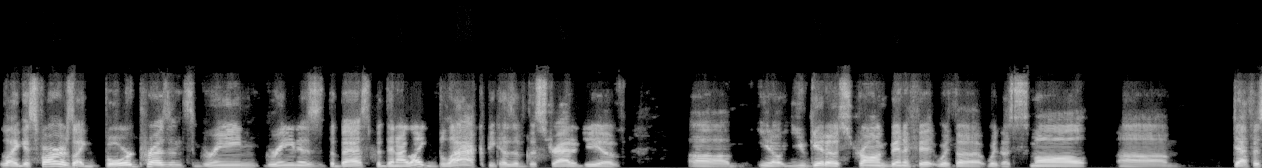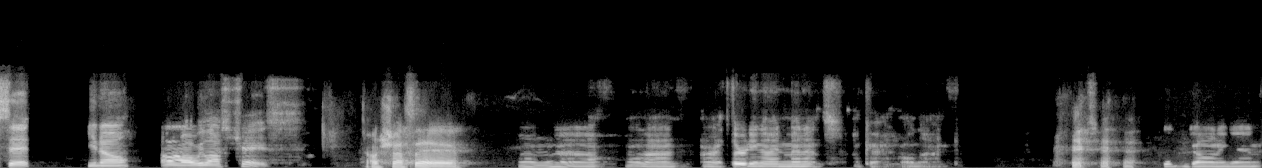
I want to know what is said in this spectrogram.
like as far as like board presence green green is the best but then i like black because of the strategy of um, you know, you get a strong benefit with a with a small um, deficit. You know. Oh, we lost Chase. Oh, Chase. Oh no. Hold on. All right, 39 minutes. Okay, hold on. Getting going again.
